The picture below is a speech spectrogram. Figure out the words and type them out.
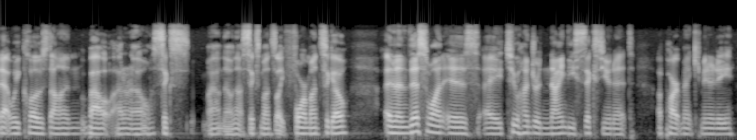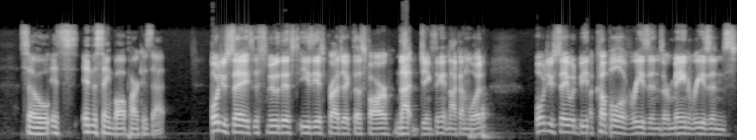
that we closed on about I don't know six I don't know not six months like four months ago. And then this one is a 296 unit apartment community. So it's in the same ballpark as that. What would you say is the smoothest, easiest project thus far? Not jinxing it, knock on wood. What would you say would be a couple of reasons or main reasons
